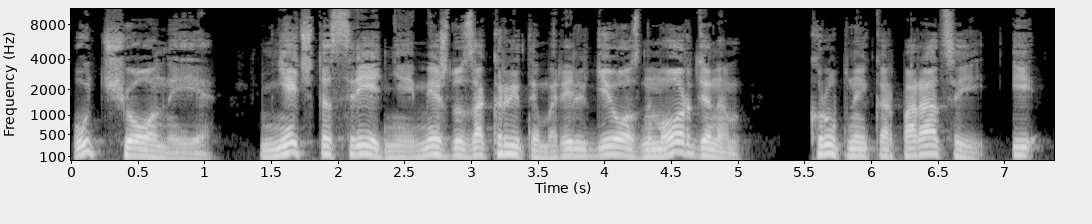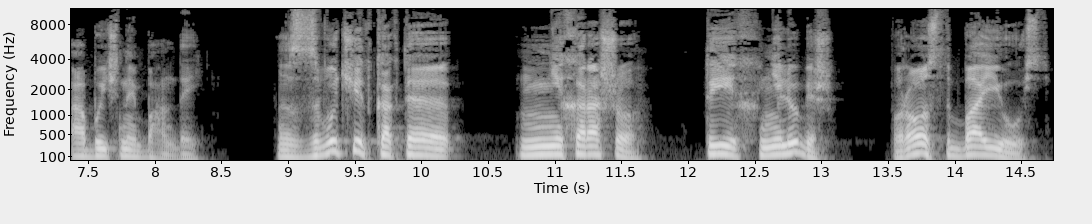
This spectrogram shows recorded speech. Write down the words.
ученые. Нечто среднее между закрытым религиозным орденом, крупной корпорацией и обычной бандой. Звучит как-то нехорошо. Ты их не любишь? Просто боюсь.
